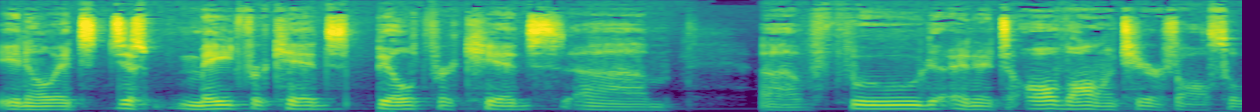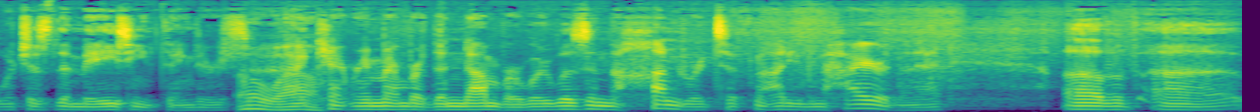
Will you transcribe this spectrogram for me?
you know it's just made for kids, built for kids. Um, uh, food, and it's all volunteers also, which is the amazing thing. There's Oh, wow. I can't remember the number, but it was in the hundreds, if not even higher than that, of uh,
